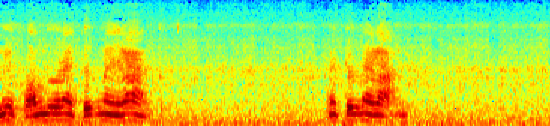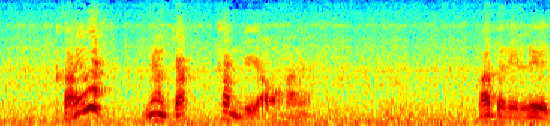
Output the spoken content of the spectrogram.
มีของอยู่ในตึกในร่างในตึกในร่าง ขายวัดนั่งจักขั้นเดียวฮะเนี่ยพระตะเรนเล่น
